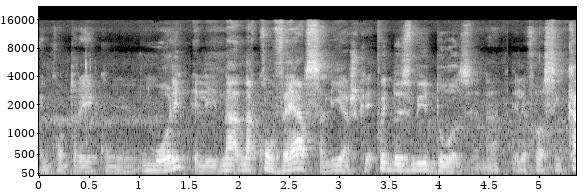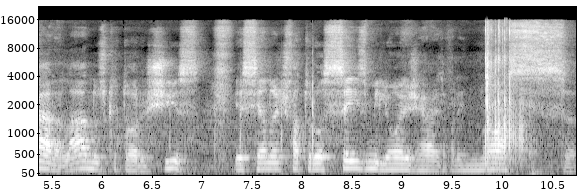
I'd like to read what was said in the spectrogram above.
encontrei com o Mori, ele na, na conversa ali, acho que foi 2012, né? Ele falou assim, cara, lá no escritório X, esse ano a gente faturou 6 milhões de reais. Eu falei, nossa,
